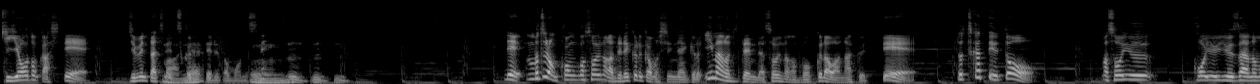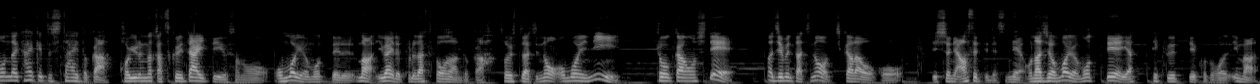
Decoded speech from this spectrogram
起業とかして、自分たちで作ってると思うんですね。まあねうんうんうん。で、もちろん今後そういうのが出てくるかもしれないけど、今の時点ではそういうのが僕らはなくって、どっちかっていうと、まあそういう、こういうユーザーの問題解決したいとか、こういう世の中作りたいっていうその思いを持ってる、まあいわゆるプロダクトオーナーとか、そういう人たちの思いに共感をして、まあ、自分たちの力をこう一緒に合わせてですね、同じ思いを持ってやっていくっていうことを今、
